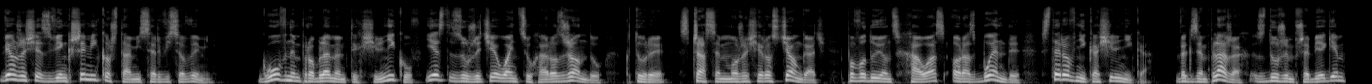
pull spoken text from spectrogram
wiąże się z większymi kosztami serwisowymi. Głównym problemem tych silników jest zużycie łańcucha rozrządu, który z czasem może się rozciągać, powodując hałas oraz błędy sterownika silnika. W egzemplarzach z dużym przebiegiem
